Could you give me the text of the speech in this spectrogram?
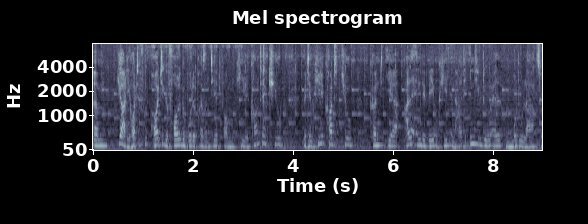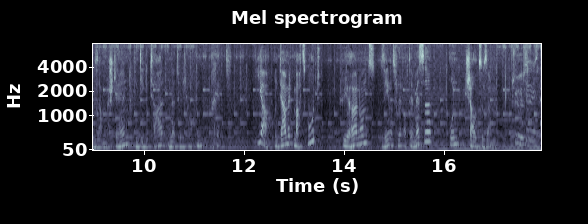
Ähm, ja, die heute, heutige Folge wurde präsentiert vom Kiel Content Cube. Mit dem Kiel Content Cube könnt ihr alle NWB und Kiel-Inhalte individuell und modular zusammenstellen, in digital und natürlich auch in Print. Ja, und damit macht's gut. Wir hören uns, sehen uns vielleicht auf der Messe und ciao zusammen. Tschüss. Tschüss.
